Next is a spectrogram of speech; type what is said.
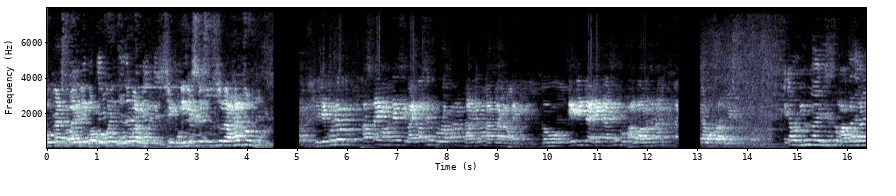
লোকরা সবাই মিলে গর্ব করে বলতে পারব যে পরিবেশকে সুস্থ রাখার জন্য। যে কোনো আমাদের বাইপাসের পুরো লাগানো হয়। তো এই দিনটা এখানে আছে খুব ভালো আলোচনা। এটা আমরা বিভিন্ন বিশেষ করে মালদা জেলার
